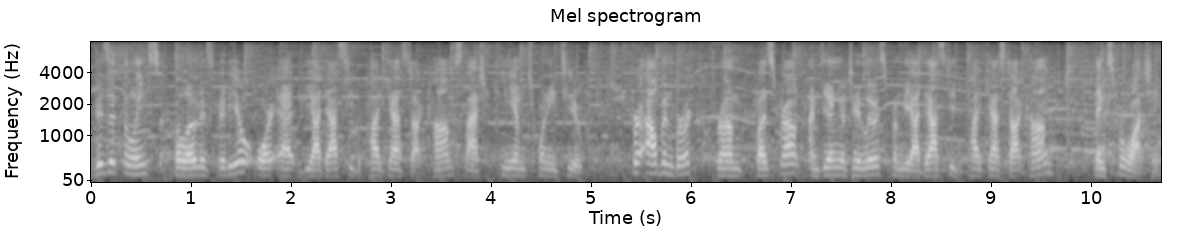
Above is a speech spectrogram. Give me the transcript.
visit the links below this video or at theaudacitytopodcast.com slash pm22. For Alban Brook from Buzzsprout, I'm Daniel J. Lewis from theaudacitytopodcast.com. Thanks for watching.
